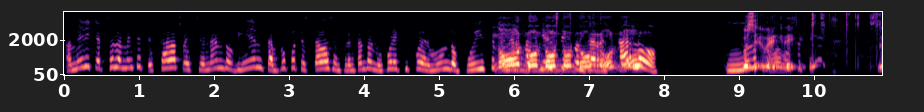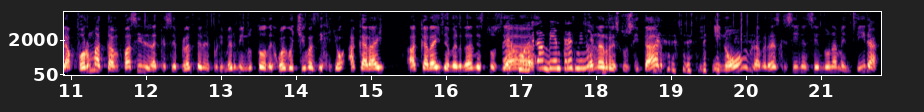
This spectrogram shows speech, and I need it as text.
América solamente te estaba presionando bien, tampoco te estabas enfrentando al mejor equipo del mundo. Pudiste no, tener no, no, no, contrarrestarlo. No, pues, eh, eh, la forma tan fácil en la que se planta en el primer minuto de juego Chivas, dije yo, ah caray, ah caray, de verdad estos ya jugaron bien tres minutos. van a resucitar. y, no, la verdad es que siguen siendo una mentira.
